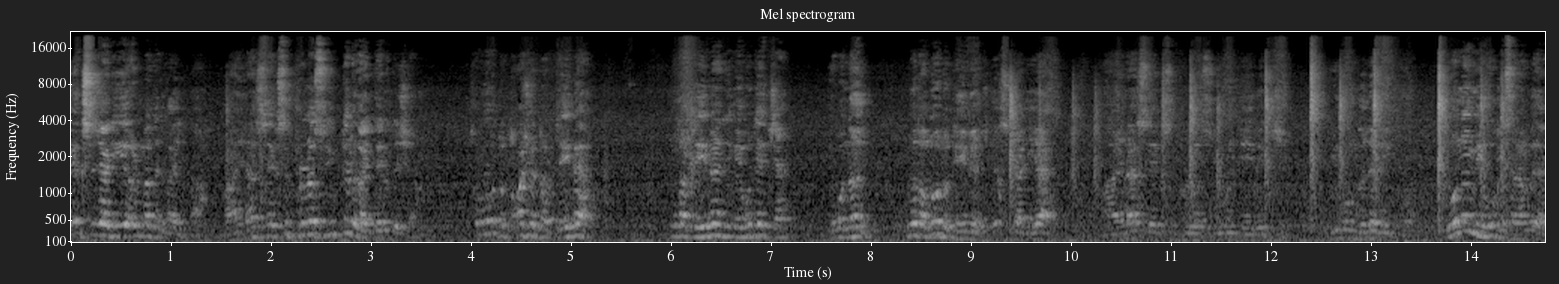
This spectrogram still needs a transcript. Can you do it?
x 자리에 얼마 들어가 있다? 마이너스 x 플러스 6 들어가 있다는 뜻이야. 그럼 이것도 똑같이 다 대입해. 이거 다 대입했는데 이거 됐지? 이거는 이거다 너도 대입해야지. x 자리에 마이너스 x 플러스 6을 대입했지. 6은 그대로 있고. 요는 미국 계산한 거야.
